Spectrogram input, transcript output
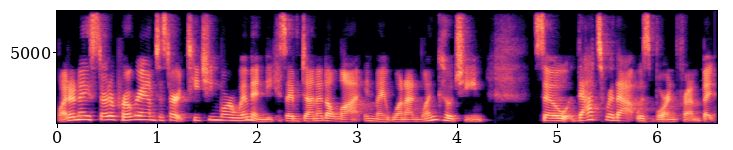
why don't I start a program to start teaching more women? Because I've done it a lot in my one on one coaching. So that's where that was born from. But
